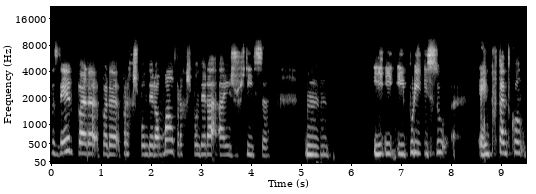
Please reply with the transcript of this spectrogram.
fazer para, para, para responder ao mal, para responder à, à injustiça. Hum, e, e, por isso é importante com,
